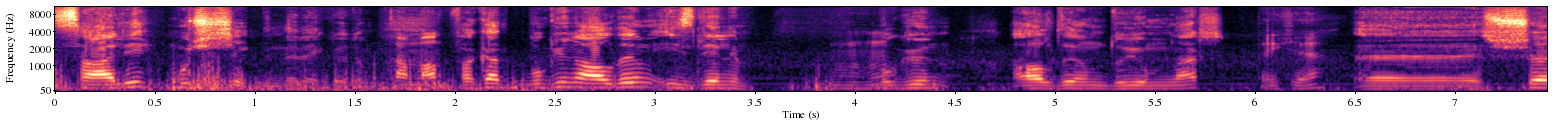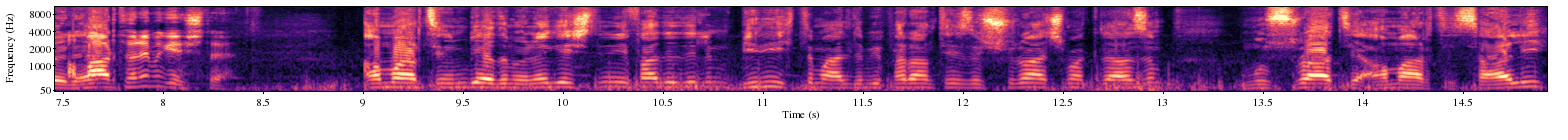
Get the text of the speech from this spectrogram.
Salih, Muçi şeklinde bekliyordum. Tamam. Fakat bugün aldığım izlenim, bugün aldığım duyumlar Peki. eee, şöyle. Amart öne mi geçti? Amarty'nin bir adım öne geçtiğini ifade edelim. Bir ihtimalde bir parantezde şunu açmak lazım. Musrati, Amarty, Salih,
